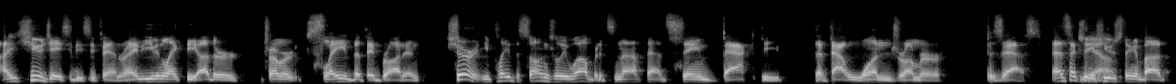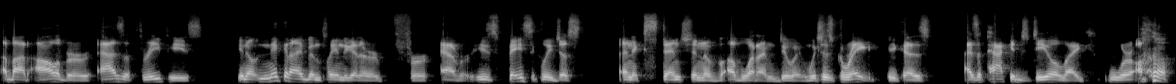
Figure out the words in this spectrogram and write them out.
I'm a huge ACDC fan, right? Even like the other drummer Slade that they brought in. Sure, he played the songs really well, but it's not that same backbeat that that one drummer possessed. That's actually Yeah. a huge thing about about Oliver as a three piece. You know, Nick and I have been playing together forever. He's basically just an extension of of what I'm doing, which is great because as a package deal, like we're all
